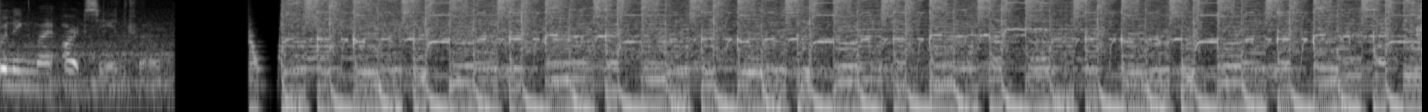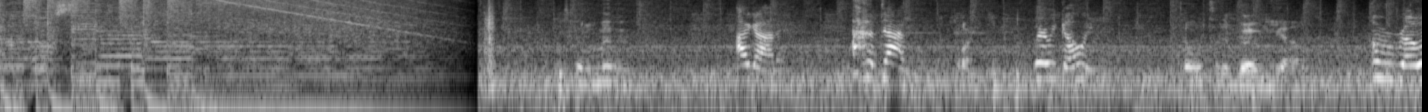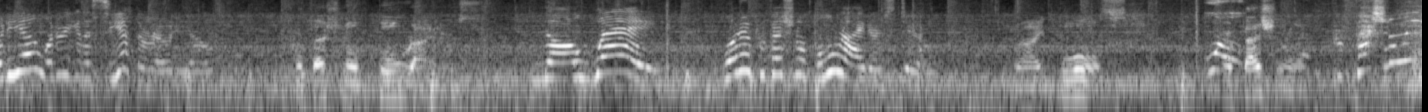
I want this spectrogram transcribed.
ruining my artsy intro. It's gonna move. I got it. Dad, What? where are we going? Going to the rodeo. A rodeo? What are we gonna see at the rodeo? Professional bull riders. No way! What do professional bull riders do? Ride bulls. Whoa! Professionally. Professionally?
